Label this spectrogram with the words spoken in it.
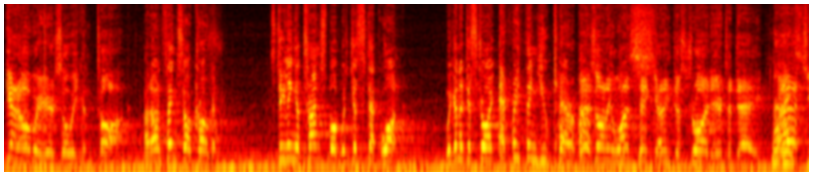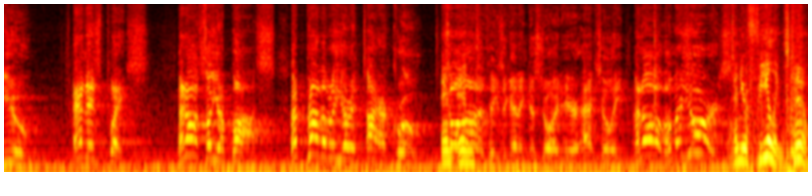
Get over here so we can talk. I don't think so, Krogan. Stealing a transport was just step one. We're gonna destroy everything you care about. There's only one thing getting destroyed here today. Not and nice. that's you. And this place. And also your boss. And probably your entire crew. And- so a and- lot of things are getting destroyed here, actually. And all of them are yours. And your feelings, too.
